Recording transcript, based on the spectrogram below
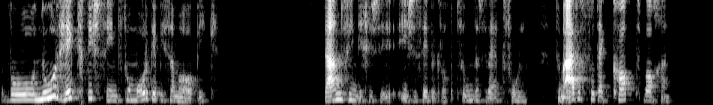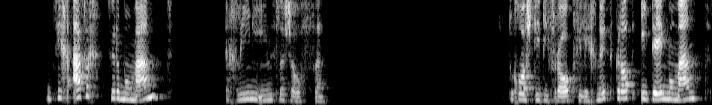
wo nur hektisch sind, vom Morgen bis am Abend, dann finde ich, ist, ist, es eben gerade besonders wertvoll. Zum einfach so den Cut machen. Und sich einfach für einen Moment eine kleine Insel schaffen. Du kannst dir die Frage vielleicht nicht gerade in dem Moment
